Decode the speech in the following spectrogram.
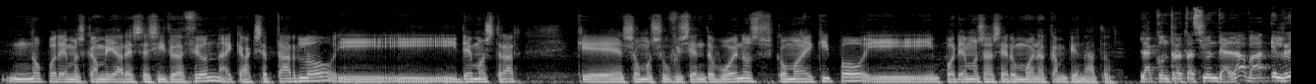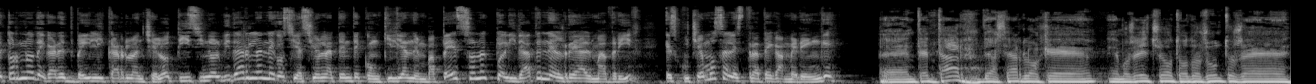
no podemos cambiar esa situación. Hay que aceptarlo y, demostrar que somos suficientemente buenos como equipo y podemos hacer un buen campeonato. La contratación de Alaba, el retorno de Gareth Bale y Carlo Ancelotti, sin olvidar la negociación latente con Kylian Mbappé, son actualidad en el Real Madrid. Escuchemos al estratega merengue. Eh, intentar de hacer lo que hemos hecho todos juntos eh,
